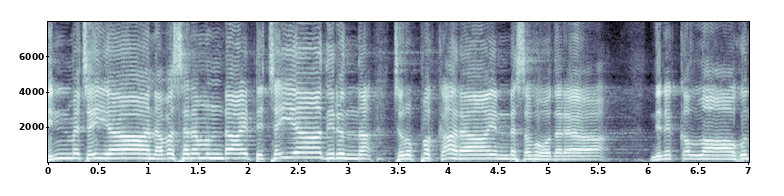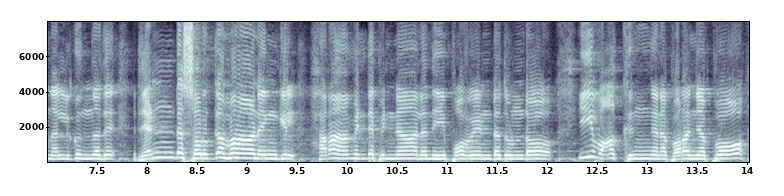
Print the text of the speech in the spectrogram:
തിന്മ ചെയ്യാൻ അവസരമുണ്ടായിട്ട് ചെയ്യാതിരുന്ന ചെറുപ്പക്കാരാ എന്റെ സഹോദര. നിനക്കല്ലാഹു നൽകുന്നത് രണ്ട് സ്വർഗമാണെങ്കിൽ ഹറാമിന്റെ പിന്നാലെ നീ പോവേണ്ടതുണ്ടോ? ഈ വാക്കിങ്ങനെ പറഞ്ഞപ്പോ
